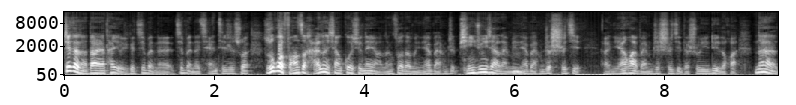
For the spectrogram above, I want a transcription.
这个呢，当然它有一个基本的基本的前提是说，如果房子还能像过去那样能做到每年百分之平均下来每年百分之十几啊、年化百分之十几的收益率的话，那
